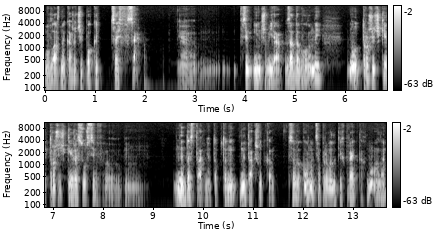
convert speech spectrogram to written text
власне кажучи, поки це все. Всім іншим я задоволений. Ну, трошечки, трошечки ресурсів е, недостатньо. Тобто не, не так швидко все виконується при великих проєктах. Ну, але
